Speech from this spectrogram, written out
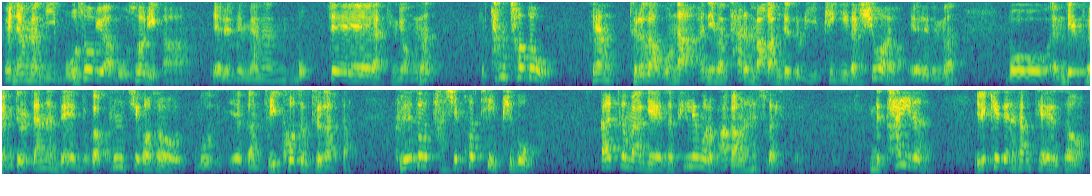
왜냐면 이 모서리와 모서리가 예를 들면은 목재 같은 경우는 탕 쳐도 그냥 들어가거나 아니면 다른 마감재들로 입히기가 쉬워요. 예를 들면 뭐 MDF MD를 짰는데 누가 콩 찍어서 뭐 약간 V컷으로 들어갔다. 그래도 다시 퍼트 입히고 깔끔하게 해서 필름으로 마감을 할 수가 있어요. 근데 타일은 이렇게 된 상태에서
